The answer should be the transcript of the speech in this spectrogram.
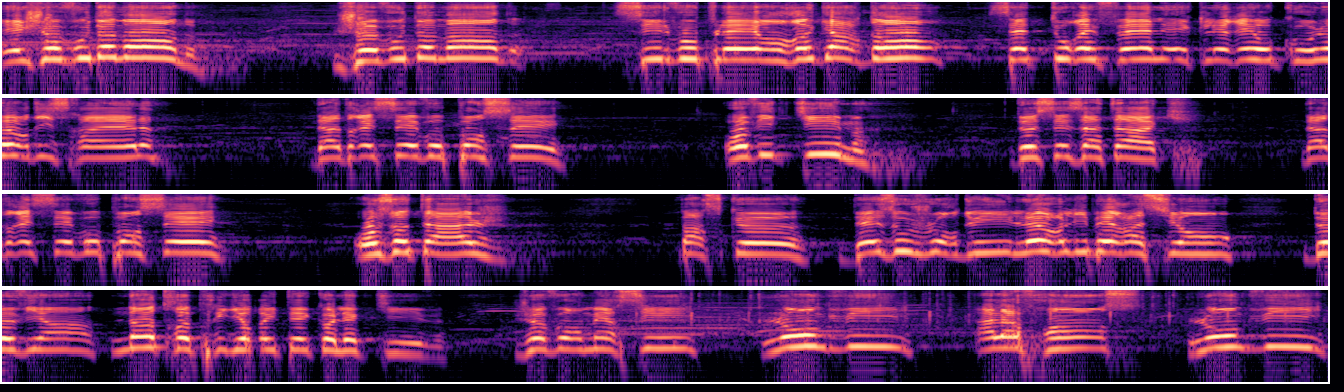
et je vous demande, je vous demande, s'il vous plaît, en regardant cette tour Eiffel éclairée aux couleurs d'Israël, d'adresser vos pensées aux victimes de ces attaques, d'adresser vos pensées aux otages, parce que dès aujourd'hui, leur libération devient notre priorité collective. Je vous remercie. Longue vie à la France, longue vie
